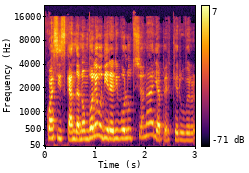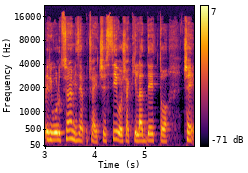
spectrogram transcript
quasi scandalosa. Non volevo dire rivoluzionaria perché rivoluzionaria mi sembra, cioè eccessivo, c'è chi l'ha detto, cioè,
